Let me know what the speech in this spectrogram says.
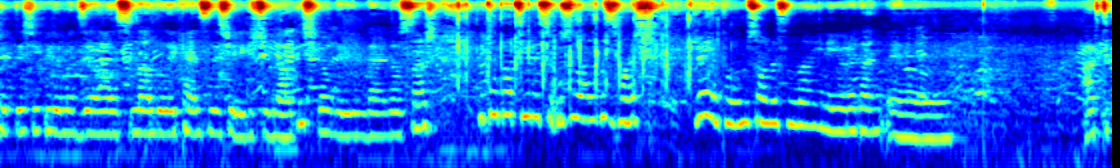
çok teşekkür ederim güzel anonsundan dolayı kendisine şöyle güçlü bir alkış gönderelim değerli dostlar. Bir Mütebat yöresi uzun anımız var. Ne yapalım sonrasında yine yöreden ee, artık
